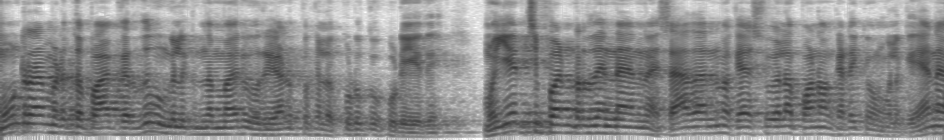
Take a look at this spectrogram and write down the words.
மூன்றாம் இடத்தை பார்க்குறது உங்களுக்கு இந்த மாதிரி ஒரு இழப்புகளை கொடுக்கக்கூடியது. முயற்சி பண்ணுறது என்னென்ன சாதாரணமாக கேஷுவலாக பணம் கிடைக்கும் உங்களுக்கு. ஏன்னா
